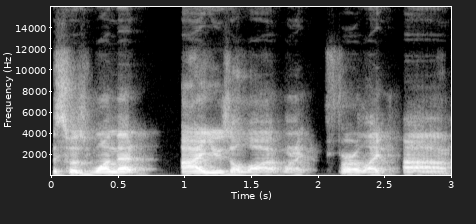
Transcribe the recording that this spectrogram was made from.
this was one that I use a lot when I for like uh,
